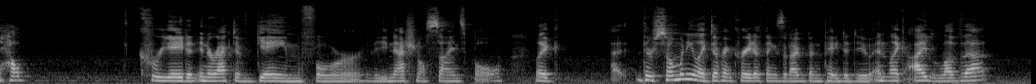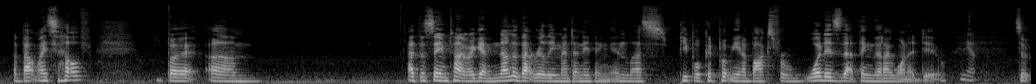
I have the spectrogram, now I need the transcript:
help create an interactive game for the National Science Bowl. Like, I, there's so many like different creative things that I've been paid to do, and like I love that about myself. But um, at the same time, again, none of that really meant anything unless people could put me in a box for what is that thing that I want to do. Yep. So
